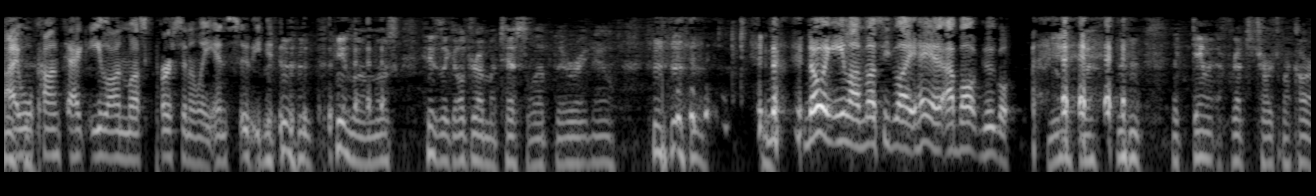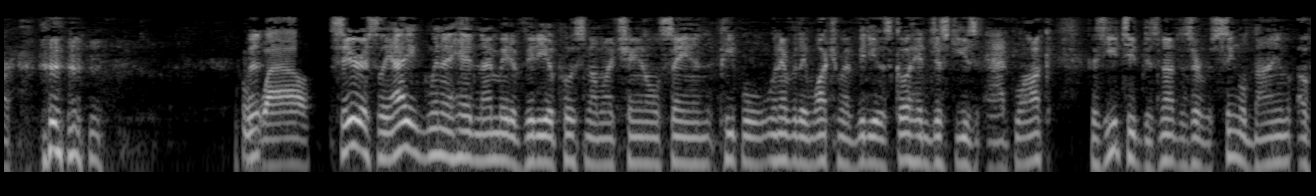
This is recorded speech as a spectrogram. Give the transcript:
I will contact Elon Musk personally and sue you. Elon Musk, he's like, I'll drive my Tesla up there right now. Knowing Elon Musk, he'd be like, "Hey, I bought Google." yeah. like, damn it, I forgot to charge my car. But wow. Seriously, I went ahead and I made a video posting on my channel saying people, whenever they watch my videos, go ahead and just use ad block because YouTube does not deserve a single dime of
